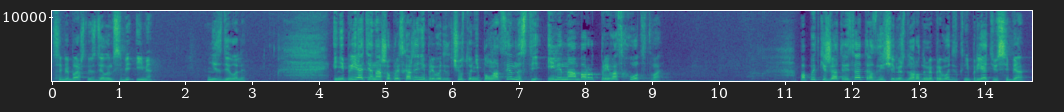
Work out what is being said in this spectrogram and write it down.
себе башню, сделаем себе имя. Не сделали. И неприятие нашего происхождения приводит к чувству неполноценности или наоборот превосходства. Попытки же отрицать различия между народами приводят к неприятию себя –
